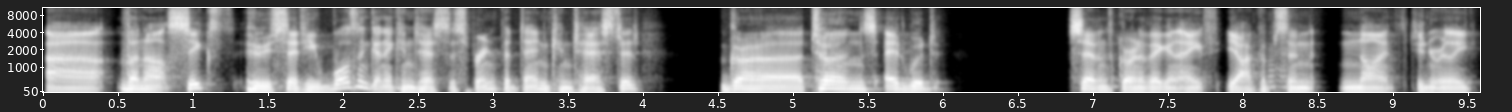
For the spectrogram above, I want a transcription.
Uh, Van Aert sixth, who said he wasn't going to contest the sprint but then contested. Uh, turns Edward seventh. Groenewegen eighth. Jakobsen ninth. Didn't really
